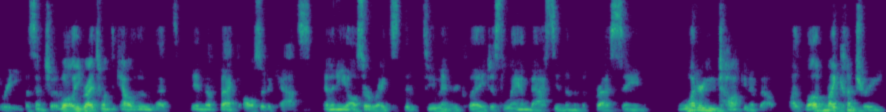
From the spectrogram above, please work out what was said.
three, essentially. Well, he writes one to Calhoun that's in effect also to Cass, and then he also writes to, to Henry Clay, just lambasting them in the press, saying, "What are you talking about? I love my country,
